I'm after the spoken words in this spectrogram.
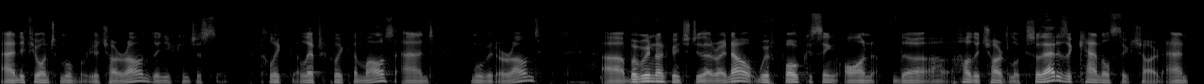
And if you want to move your chart around, then you can just click left click the mouse and move it around. Uh, but we're not going to do that right now. We're focusing on the uh, how the chart looks. So that is a candlestick chart, and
